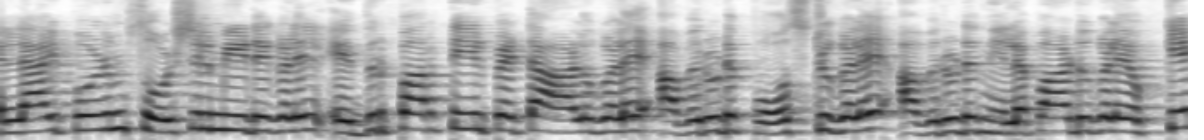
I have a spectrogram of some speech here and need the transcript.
എല്ലായ്പ്പോഴും സോഷ്യൽ മീഡിയകളിൽ എതിർ പാർട്ടിയിൽപ്പെട്ട ആളുകളെ അവരുടെ പോസ്റ്റുകളെ അവരുടെ നിലപാടുകളെ ഒക്കെ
